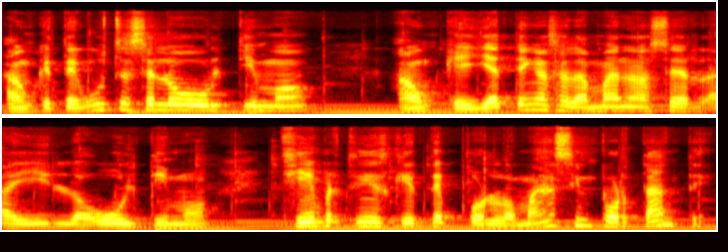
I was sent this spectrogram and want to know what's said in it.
Aunque te guste hacer lo último, aunque ya tengas a la mano hacer ahí lo último, siempre tienes que irte por lo más importante.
